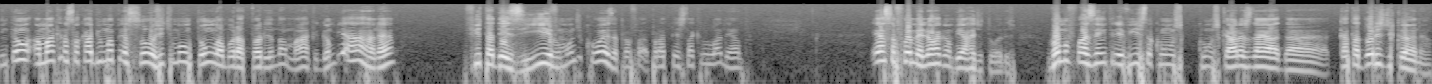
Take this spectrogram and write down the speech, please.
Então, a máquina só cabe uma pessoa. A gente montou um laboratório dentro da máquina. Gambiarra, né? Fita adesiva, um monte de coisa para testar aquilo lá dentro. Essa foi a melhor gambiarra de todas. Vamos fazer entrevista com os, com os caras da, da catadores de cana.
